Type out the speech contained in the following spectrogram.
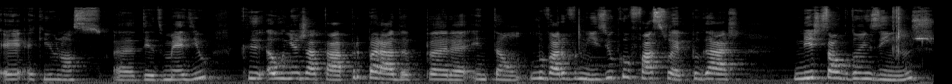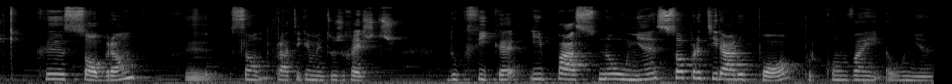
é aqui o nosso uh, dedo médio, que a unha já está preparada para então levar o verniz. E o que eu faço é pegar nestes algodõezinhos que sobram, que são praticamente os restos do que fica, e passo na unha só para tirar o pó, porque convém a unha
